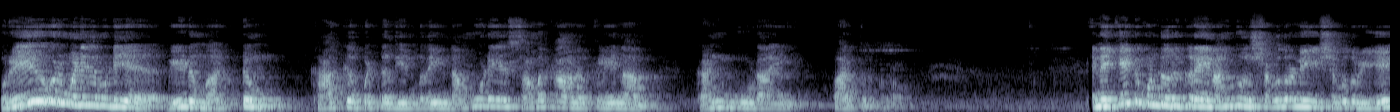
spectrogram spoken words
ஒரே ஒரு மனிதனுடைய வீடு மட்டும் காக்கப்பட்டது என்பதை நம்முடைய சமகாலத்திலே நாம் கண்கூடாய் பார்த்திருக்கிறோம். என்னை கேட்டுக்கொண்டு இருக்கிறேன் அன்பு சகோதரனே சகோதரியே.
